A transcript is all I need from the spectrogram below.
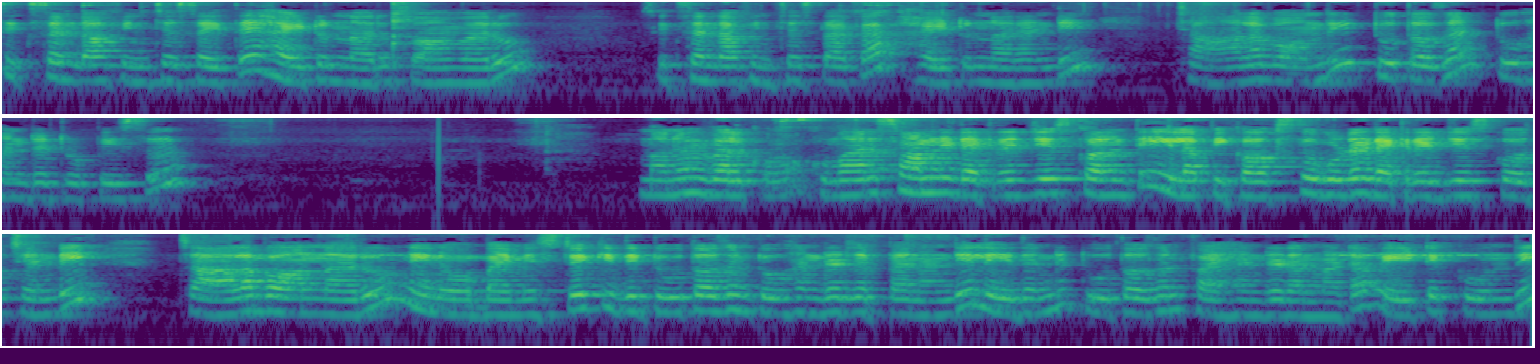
సిక్స్ అండ్ హాఫ్ ఇంచెస్ అయితే హైట్ ఉన్నారు స్వామివారు. సిక్స్ అండ్ హాఫ్ ఇంచెస్ దాకా హైట్ ఉన్నారండి. చాలా బాగుంది. Two thousand two hundred rupees. మనం ఇవాళ కుమారస్వామిని డెకరేట్ చేసుకోవాలంటే ఇలా పికాక్స్తో కూడా డెకరేట్ చేసుకోవచ్చండి. చాలా బాగున్నారు. నేను బై మిస్టేక్ ఇది టూ థౌజండ్ టూ హండ్రెడ్ చెప్పానండి. లేదండి టూ థౌజండ్ ఫైవ్ హండ్రెడ్ అనమాట వెయిట్ ఎక్కువ ఉంది.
